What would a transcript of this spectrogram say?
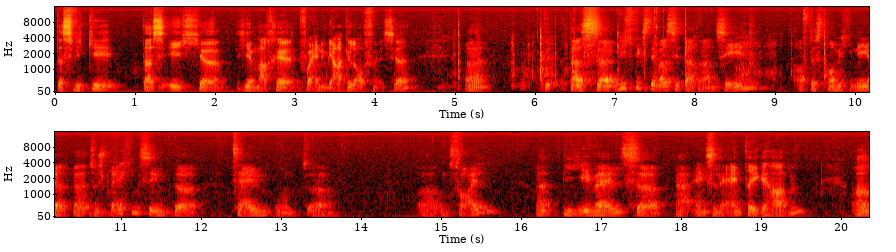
das Wiki, das ich hier mache, vor einem Jahr gelaufen ist. Das Wichtigste, was Sie daran sehen, auf das komme ich näher zu sprechen, sind Zeilen und, und Säulen äh, die jeweils äh, einzelne Einträge haben. Äh,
